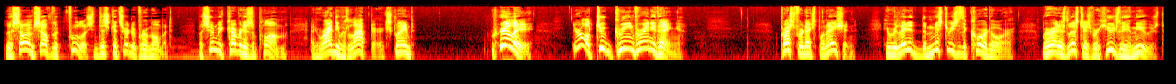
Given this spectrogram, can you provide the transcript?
Loiseau himself looked foolish and disconcerted for a moment, but soon recovered his aplomb, and writhing with laughter, exclaimed, Really? You're all too green for anything. Pressed for an explanation, he related the mysteries of the corridor, whereat his listeners were hugely amused.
